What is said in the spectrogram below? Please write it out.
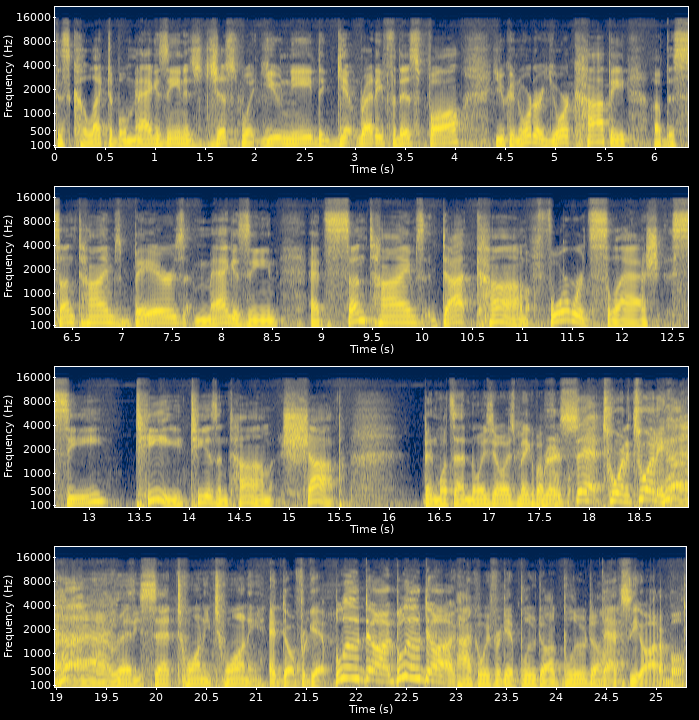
This collectible magazine is just what you need to get ready for this fall. You can order your copy of the Sun Times Bears magazine at suntimes.com forward slash CT, T is in Tom, shop. Ben, what's that noise you always make about Ready, football? set, 2020. Huh, huh. Ah, ready, set, 2020. And don't forget Blue Dog, Blue Dog. How can we forget Blue Dog, Blue Dog? That's the audible.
